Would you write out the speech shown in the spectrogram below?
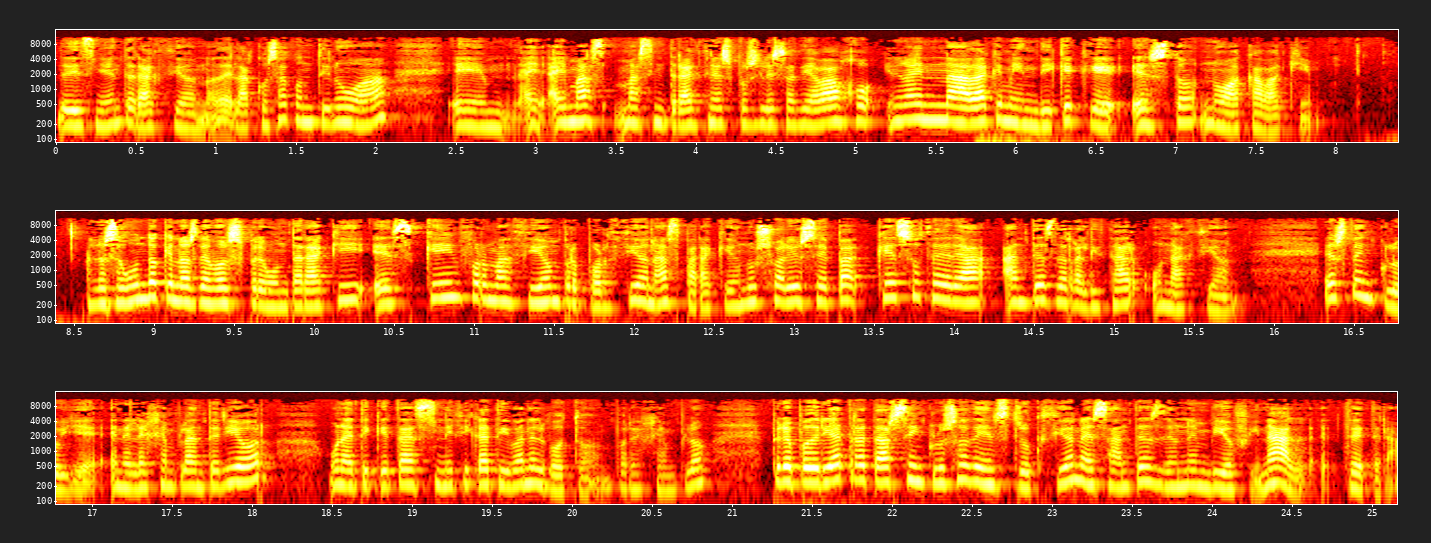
de diseño de interacción, ¿no? De la cosa continúa, eh, hay, más, más interacciones posibles hacia abajo y no hay nada que me indique que esto no acaba aquí. Lo segundo que nos debemos preguntar aquí es qué información proporcionas para que un usuario sepa qué sucederá antes de realizar una acción. Esto incluye, en el ejemplo anterior, una etiqueta significativa en el botón, por ejemplo, pero podría tratarse incluso de instrucciones antes de un envío final, etc.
